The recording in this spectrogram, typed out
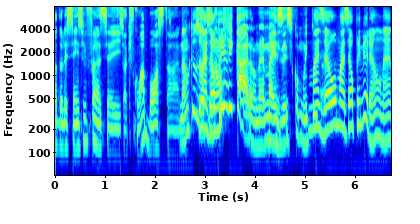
adolescência e infância. E, só que ficou uma bosta lá, né? Não que os Mas é o não pri- ficaram, né? Mas esse ficou muito... Mas é, o, mas é o primeirão, né?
